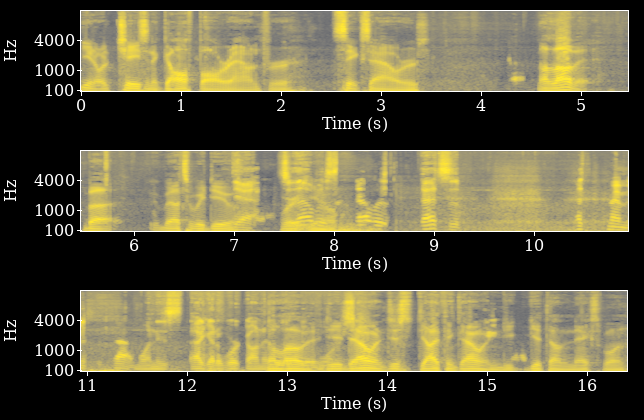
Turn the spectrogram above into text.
you know, chasing a golf ball around for six hours. I love it, but that's what we do. Yeah. So We're, that was know. that was that's the that's the premise of that one is I got to work on it. I love it, more, dude. so- That one just, I think that one you get on the next one.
